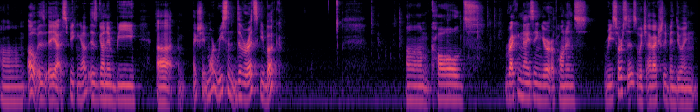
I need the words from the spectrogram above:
um, oh, is, yeah, speaking of, is going to be uh, actually more recent Dvoretsky book um, called Recognizing Your Opponent's Resources, which I've actually been doing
